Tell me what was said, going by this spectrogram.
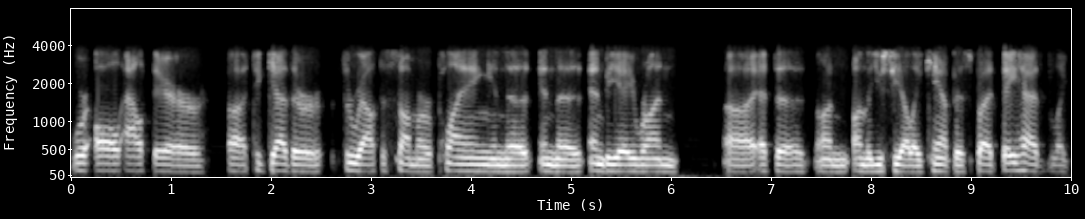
were all out there uh, together throughout the summer playing in the in the NBA run uh, at the on on the UCLA campus. But they had like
